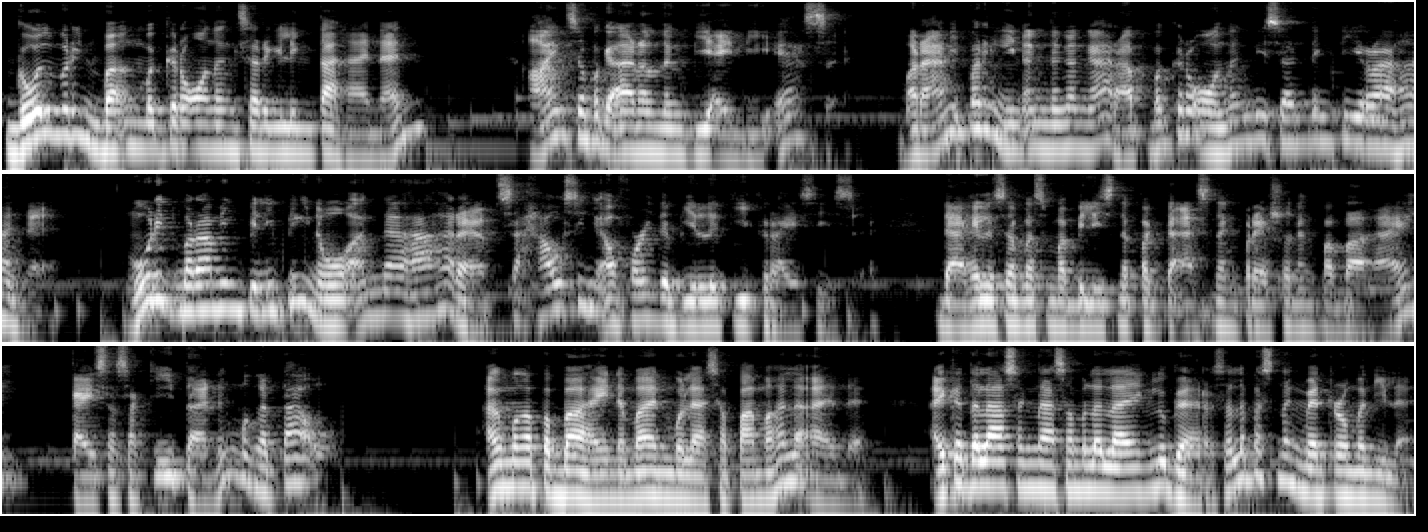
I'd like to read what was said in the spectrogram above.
Goal mo rin ba ang magkaroon ng sariling tahanan? Ayon sa pag-aaral ng BIDS, marami pa rin ang nangangarap magkaroon ng disenteng tirahan. Ngunit maraming Pilipino ang nahaharap sa housing affordability crisis dahil sa mas mabilis na pagtaas ng presyo ng pabahay kaysa sa kita ng mga tao. Ang mga pabahay naman mula sa pamahalaan ay kadalasang nasa malalayang lugar sa labas ng Metro Manila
